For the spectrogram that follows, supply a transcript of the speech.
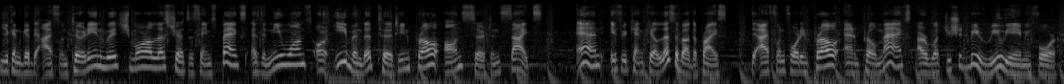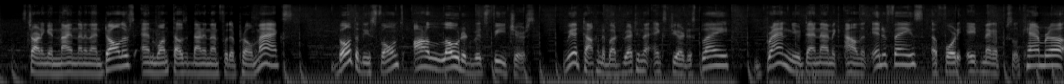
you can get the iPhone 13 which more or less shares the same specs as the new ones or even the 13 Pro on certain sites. And if you can care less about the price, the iPhone 14 Pro and Pro Max are what you should be really aiming for. Starting at $999 and 1,099 for the Pro Max, both of these phones are loaded with features. We are talking about Retina XDR display, brand new dynamic island interface, a 48 megapixel camera,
